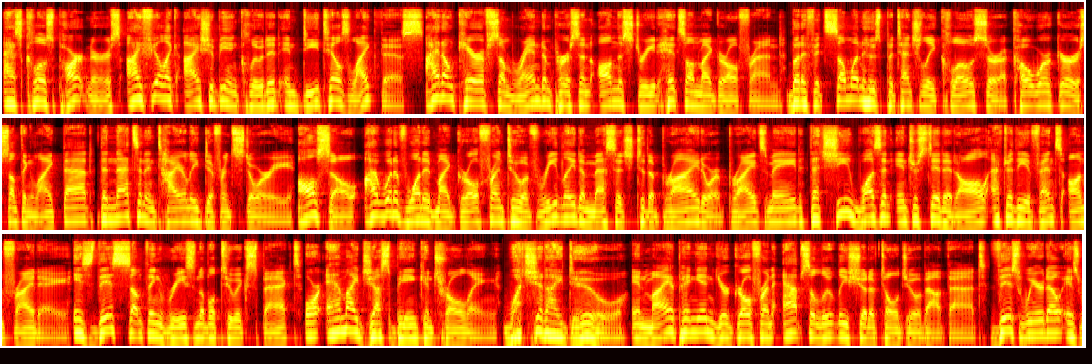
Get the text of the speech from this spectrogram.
As close partners, I feel like I should be included in details like this. I don't care if some random person on the street hits on my girlfriend, but if it's someone who's potentially close or a coworker or something like that, then that's an entirely different story. Also, I would have wanted my girlfriend to have relayed a message to the bride or bridesmaid that she wasn't interested at all after the events on Friday. Is this something reasonable to expect, or am I just being controlling? What should I do? In my opinion, opinion, your girlfriend absolutely should have told you about that. This weirdo is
